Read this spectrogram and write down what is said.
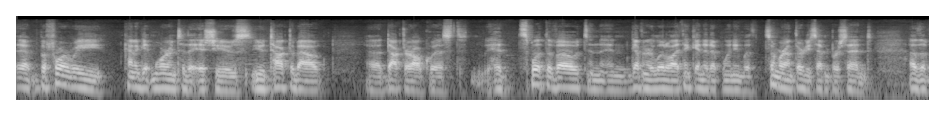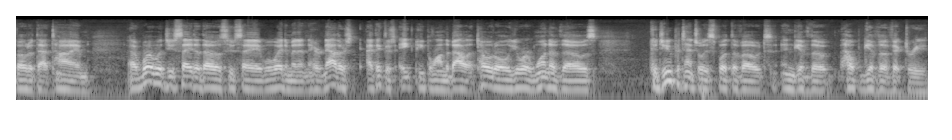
uh, before we kind of get more into the issues, you talked about uh, Dr. Ahlquist had split the vote, and, and Governor Little, I think, ended up winning with somewhere around 37% of the vote at that time. Uh, what would you say to those who say, well, wait a minute here, now there's, I think there's eight people on the ballot total, you were one of those. Could you potentially split the vote and give the help give a victory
